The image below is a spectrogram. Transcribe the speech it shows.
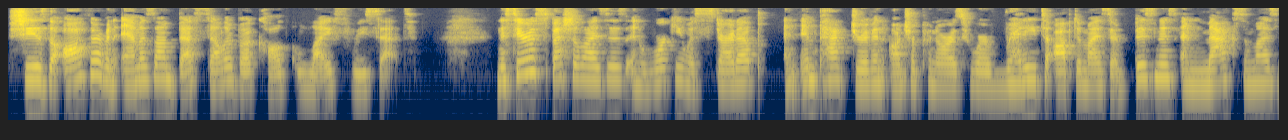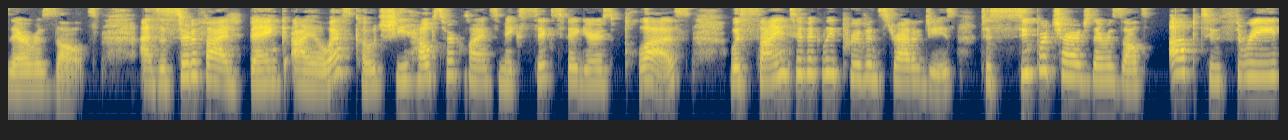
She is the author of an Amazon bestseller book called Life Reset. Nasira specializes in working with startup and impact driven entrepreneurs who are ready to optimize their business and maximize their results. As a certified bank iOS coach, she helps her clients make six figures plus with scientifically proven strategies to supercharge their results up to 300%.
